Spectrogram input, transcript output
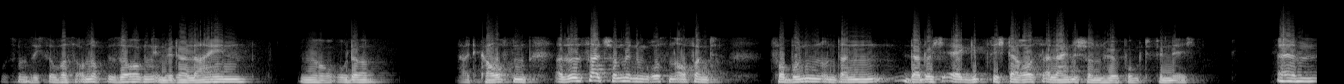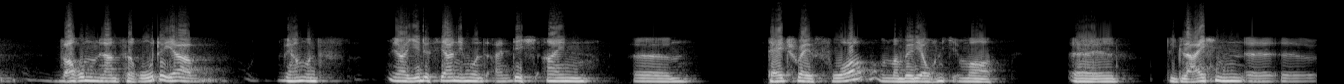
muss man sich sowas auch noch besorgen, entweder leihen oder halt kaufen. Also es ist halt schon mit einem großen Aufwand verbunden und dann dadurch ergibt sich daraus alleine schon ein Höhepunkt, finde ich. Ähm, warum Lanzarote? Ja, wir haben uns, ja, jedes Jahr nehmen wir uns eigentlich ein ähm, Stage Race vor und man will ja auch nicht immer äh, die gleichen äh, äh,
